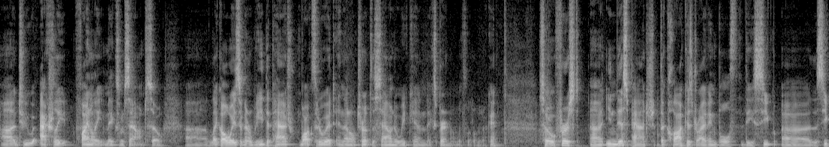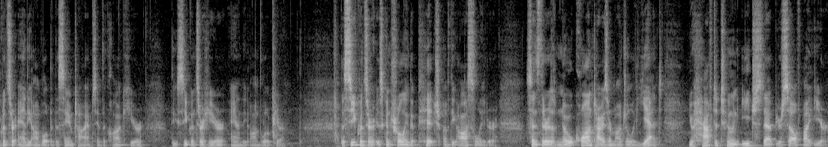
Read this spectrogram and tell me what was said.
uh, to actually finally make some sound. So uh, like always, I'm going to read the patch, walk through it, and then I'll turn up the sound and we can experiment with a little bit, okay? So first, uh, in this patch, the clock is driving both the, sequ uh, the sequencer and the envelope at the same time. So you have the clock here, the sequencer here, and the envelope here. The sequencer is controlling the pitch of the oscillator. Since there is no quantizer module yet, you have to tune each step yourself by ear.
